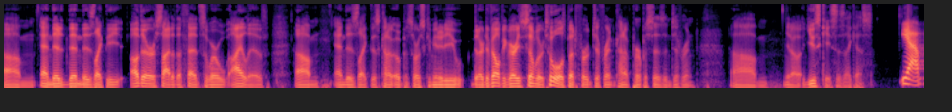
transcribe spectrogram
Um, and there, then there's like the other side of the fence where I live, um, and there's like this kind of open source community that are developing very similar tools, but for different kind of purposes and different, um, you know, use cases, I guess. Yeah.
